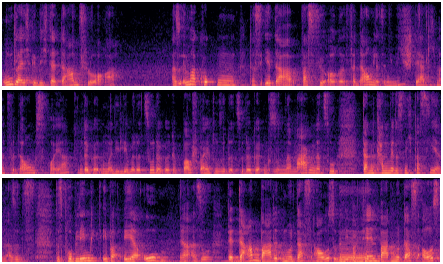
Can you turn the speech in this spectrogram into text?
Ungleichgewicht der Darmflora. Also immer gucken, dass ihr da was für eure Verdauung letztendlich, wie stärke ich mein Verdauungsfeuer? Und da gehört nun mal die Leber dazu, da gehört der Bauchspeicheldrüse dazu, da gehört ein gesunder Magen dazu. Dann kann mir das nicht passieren. Also das, das Problem liegt eher- oben. Ja? Also der Darm badet nur das aus oder die Bakterien baden nur das aus,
